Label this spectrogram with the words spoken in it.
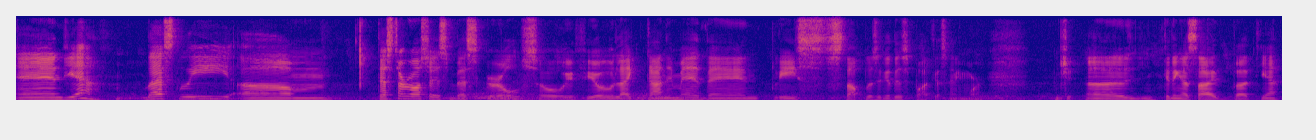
And yeah, lastly, um, Testarossa is best girl. So if you like anime, then please stop listening to this podcast anymore. Uh, kidding aside, but yeah,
